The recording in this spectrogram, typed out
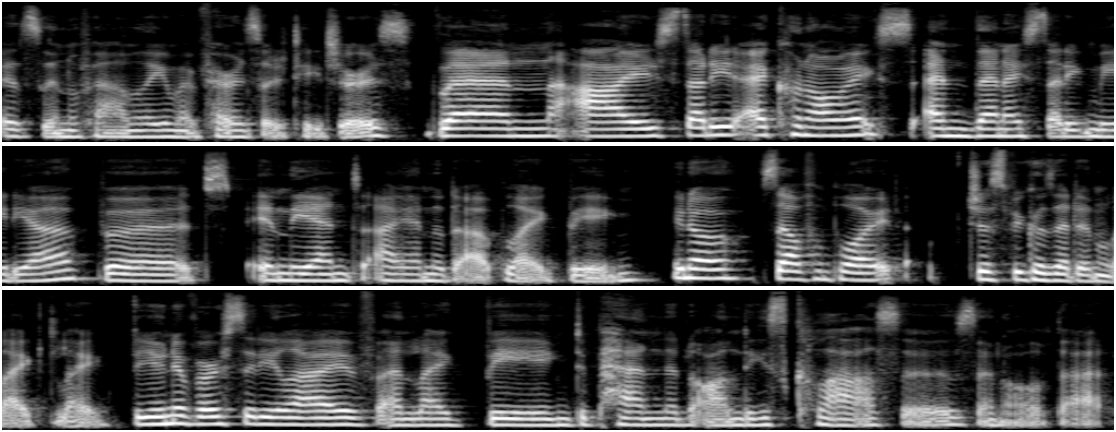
it's in the family. My parents are teachers. Then I studied economics, and then I studied media. But in the end, I ended up like being, you know, self-employed just because I didn't like like the university life and like being dependent on these classes and all of that.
